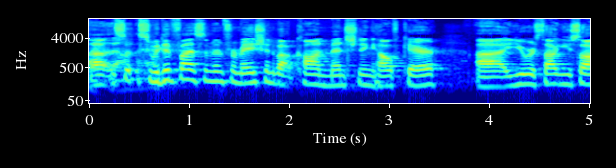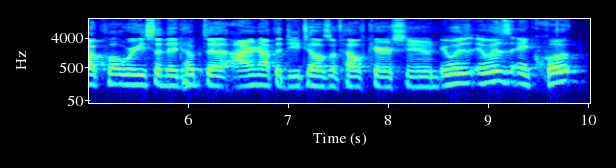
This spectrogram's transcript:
Uh, so, so we did find some information about Khan mentioning healthcare. Uh, you were talking. You saw a quote where he said they'd hope to iron out the details of healthcare soon. It was it was a quote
